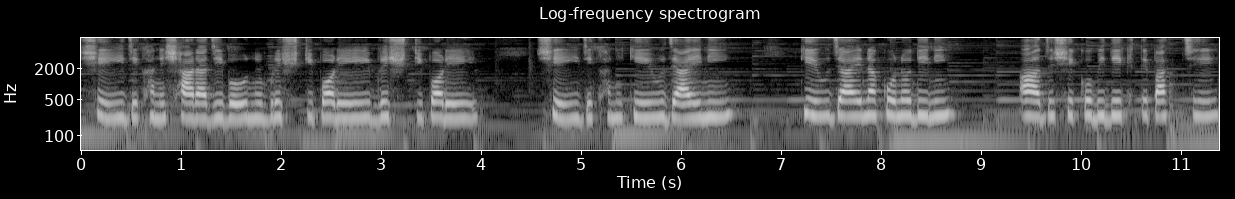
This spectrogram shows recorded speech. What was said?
সেই যেখানে সারা জীবন বৃষ্টি পড়ে বৃষ্টি পড়ে, সেই যেখানে কেউ যায়নি, কেউ যায় না কোনো দিনই আজ সে কবি দেখতে পাচ্ছে,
